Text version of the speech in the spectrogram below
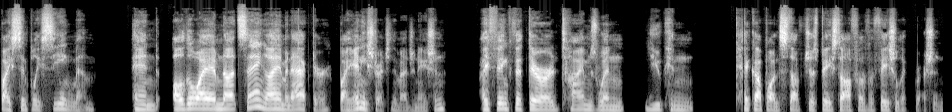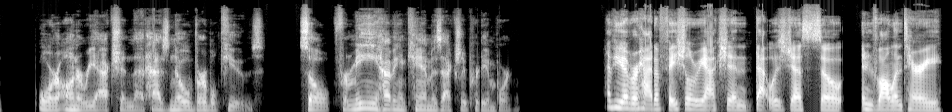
by simply seeing them. And although I am not saying I am an actor by any stretch of the imagination, I think that there are times when you can pick up on stuff just based off of a facial expression or on a reaction that has no verbal cues. So for me, having a cam is actually pretty important. Have you ever had a facial reaction that was just so involuntary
